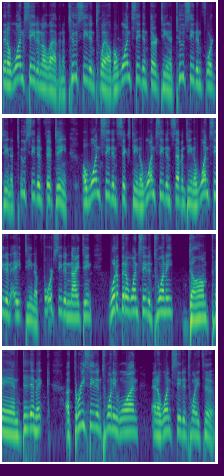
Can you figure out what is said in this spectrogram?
Then a one seed in 11, a two seed in 12, a one seed in 13, a two seed in 14, a two seed in 15, a one seed in 16, a one seed in 17, a one seed in 18, a four seed in 19, would have been a one seed in 20, dumb pandemic, a three seed in 21, and a one seed in 22.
